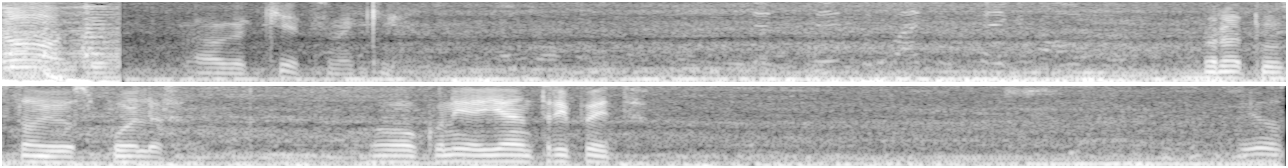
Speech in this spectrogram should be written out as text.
Gas! Evo ga, kec neki. vjerojatno stavio spoiler. Ovo ako nije 1.35 Bio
